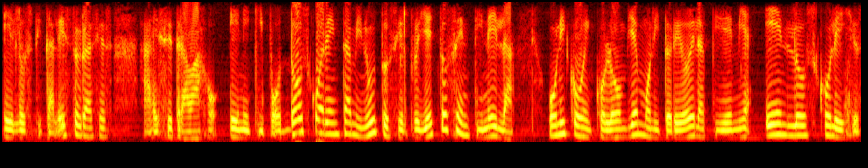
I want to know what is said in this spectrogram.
el hospital. Esto gracias a ese trabajo en equipo. 2.40 minutos y el proyecto Centinela, único en Colombia en monitoreo de la epidemia en los colegios.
